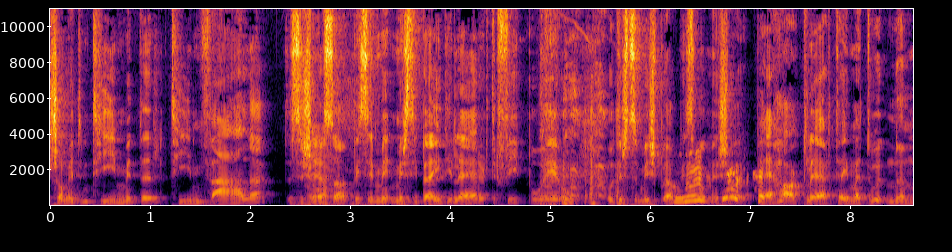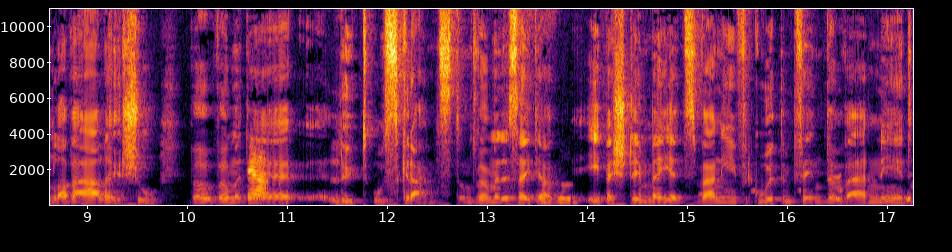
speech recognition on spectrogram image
Schon mit dem Team, mit der Team wählen. Das ist Ja. auch so etwas. Wir, wir sind beide Lehrer, der Fippo und ich. Und, und das ist zum Beispiel etwas, was wir schon der PH gelernt haben, man tut nicht mehr wählen in der Schule. Weil, weil man Ja. dann Leute ausgrenzt. Und weil man dann sagt, ja, ich bestimme jetzt, wen ich für gut empfinde und wer nicht.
